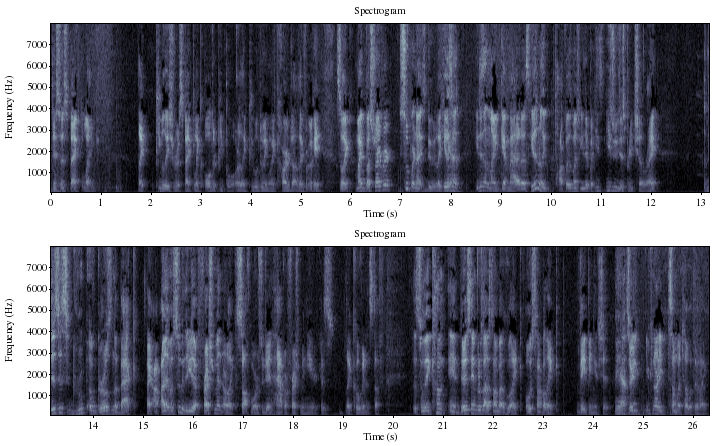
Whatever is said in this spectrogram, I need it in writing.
disrespect like like people they should respect, like older people or like people doing like hard jobs. Like for, okay, so like my bus driver, super nice dude. Like he doesn't Yeah. he doesn't like get mad at us. He doesn't really talk with us much either, but he's he's usually just pretty chill, right? There's this group of girls in the back. Like I, I'm assuming they're either freshmen or like sophomores who didn't have a freshman year because like COVID and stuff. So they come in. They're the same girls I was talking about who like always talk about like vaping and shit. Yeah. So you, you can already somewhat tell what they're like.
